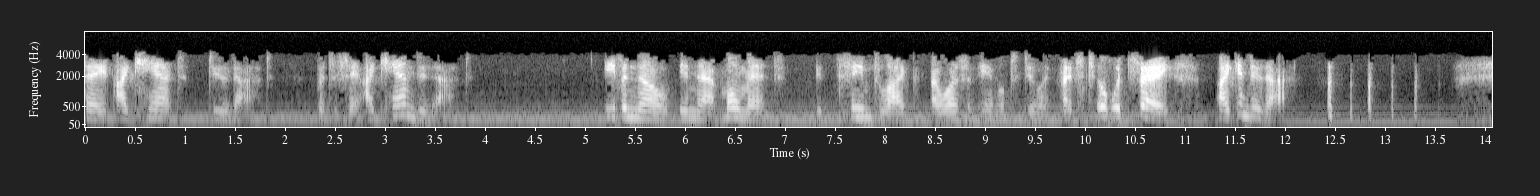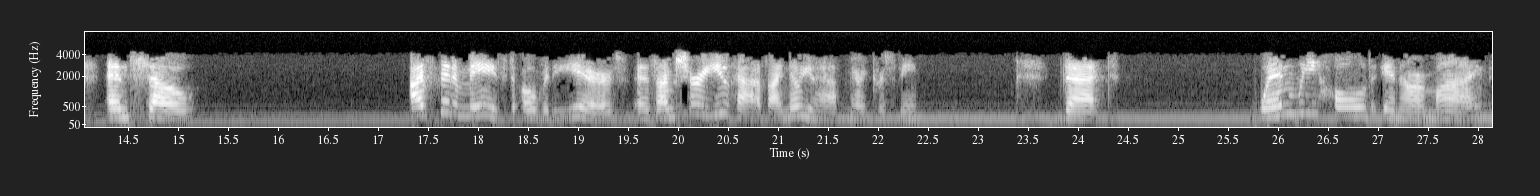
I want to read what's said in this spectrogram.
say I can't do that, but to say I can do that. Even though in that moment it seemed like I wasn't able to do it, I still would say I can do that. and so I've been amazed over the years, as I'm sure you have, I know you have, Mary Christine, that when we hold in our mind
